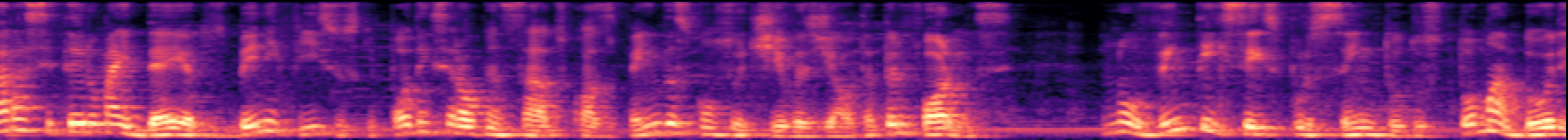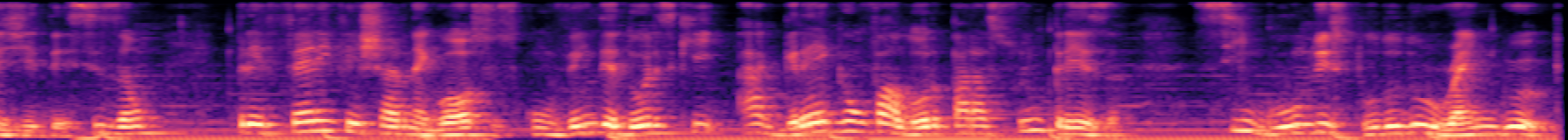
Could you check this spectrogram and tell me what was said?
Para se ter uma ideia dos benefícios que podem ser alcançados com as vendas consultivas de alta performance, 96% dos tomadores de decisão preferem fechar negócios com vendedores que agregam valor para a sua empresa, segundo o estudo do Rain Group.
